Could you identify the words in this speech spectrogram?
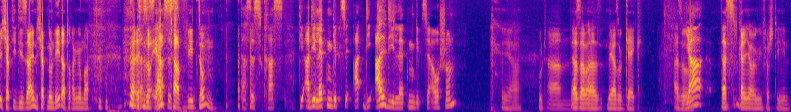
ich habe die Design, ich habe nur Leder dran gemacht. Also so ist- das ernsthaft, wie dumm. das ist krass. Die Adiletten gibt's, ja- die Aldiletten gibt's ja auch schon. Ja, gut. Ähm, Das ist aber mehr so Gag. Also, ja, das kann ich auch irgendwie verstehen.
